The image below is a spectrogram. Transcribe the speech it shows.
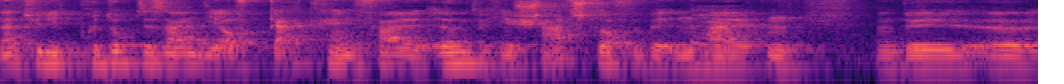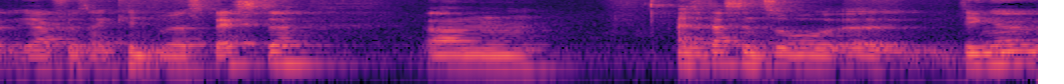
natürlich Produkte sein, die auf gar keinen Fall irgendwelche Schadstoffe beinhalten. Man will äh, ja für sein Kind nur das Beste. Ähm, also das sind so äh, Dinge.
